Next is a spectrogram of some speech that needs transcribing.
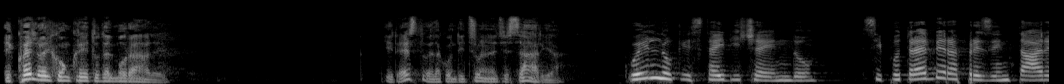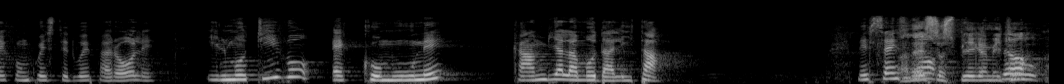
E quello è il concreto del morale. Il resto è la condizione necessaria. Quello che stai dicendo si potrebbe rappresentare con queste due parole. Il motivo è comune, cambia la modalità. Nel senso, Adesso no, spiegami no. tu,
